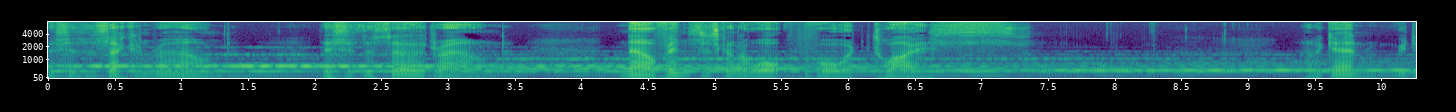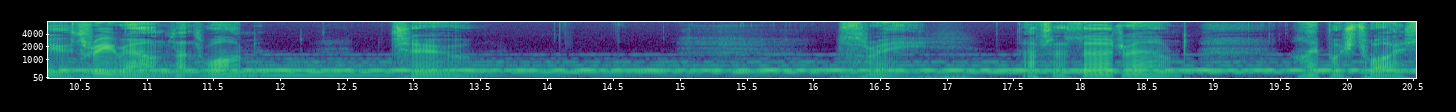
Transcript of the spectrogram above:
This is the second round, this is the third round. Now Vince is going to walk forward twice. And again, we do three rounds. That's one, two, three. After the third round, I push twice.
